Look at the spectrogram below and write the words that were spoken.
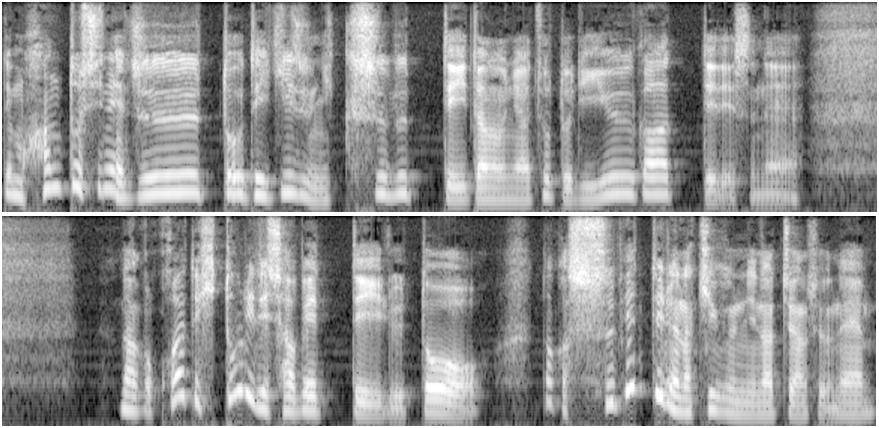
でも半年ね、ずっとできずにくすぶっていたのにはちょっと理由があってですね、なんかこうやって一人で喋っていると、なんか滑ってるような気分になっちゃうんですよね。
